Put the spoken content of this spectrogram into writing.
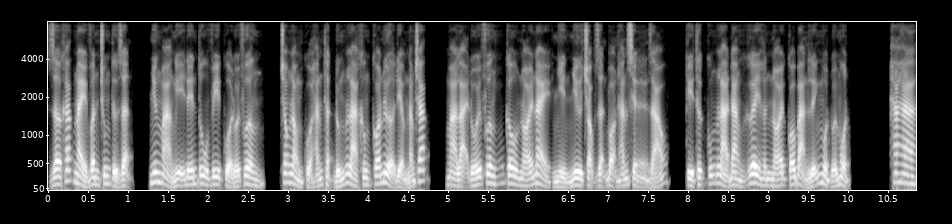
Giờ khác này vân trung tự giận, nhưng mà nghĩ đến tu vi của đối phương, trong lòng của hắn thật đúng là không có nửa điểm nắm chắc, mà lại đối phương câu nói này nhìn như chọc giận bọn hắn xiển giáo, kỳ thực cũng là đang gây hấn nói có bản lĩnh một đối một. Ha ha,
